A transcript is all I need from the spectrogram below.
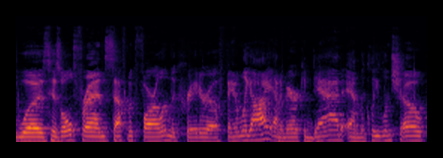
was his old friend Seth MacFarlane, the creator of Family Guy and American Dad and The Cleveland Show.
